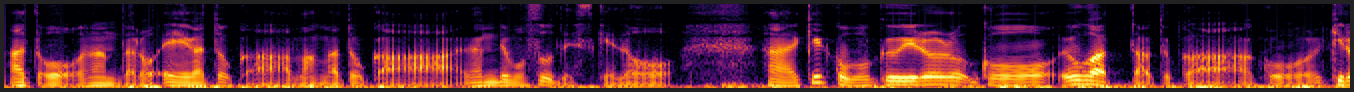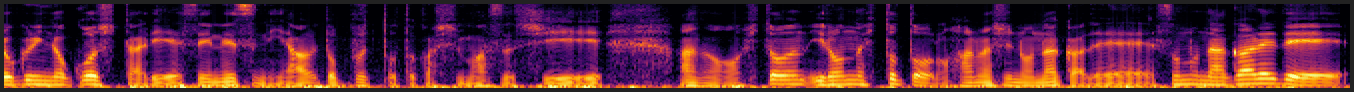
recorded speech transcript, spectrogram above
あと、なんだろう、映画とか、漫画とか、なんでもそうですけど、はい、結構僕いろいろこう、よかったとか、こう、記録に残したり、SNS にアウトプットとかしますし、あの、人、いろんな人との話の中で、その流れで、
